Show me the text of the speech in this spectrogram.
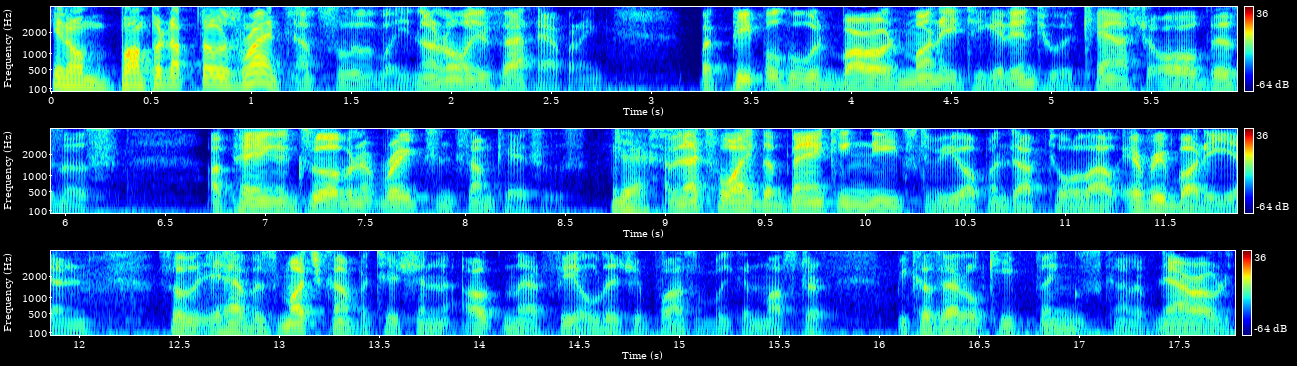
you know, bumping up those rents. Absolutely. Not only is that happening, but people who had borrowed money to get into a cash all business are paying exorbitant rates in some cases. Yes. I mean, that's why the banking needs to be opened up to allow everybody in so that you have as much competition out in that field as you possibly can muster because that'll keep things kind of narrowed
